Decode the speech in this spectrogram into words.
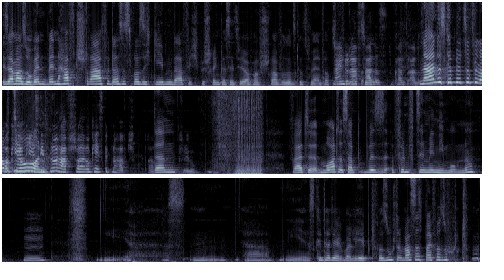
ich sag mal so, wenn, wenn Haftstrafe das ist, was ich geben darf, ich beschränke das jetzt wieder auf Haftstrafe, sonst gibt es mir einfach zu Nein, du viele darfst Optionen. alles. Du kannst alles. Nein, es gibt mir zu viele okay, Optionen. okay, es gibt nur Haftstrafe. Okay, es gibt nur Haftstrafe. Dann Entschuldigung. Warte, Mord ist ab bis 15 Minimum, ne? Hm. Nee. Das, hm, ja, nee, das Kind hat ja überlebt. Versucht, was ist bei versuchtem?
